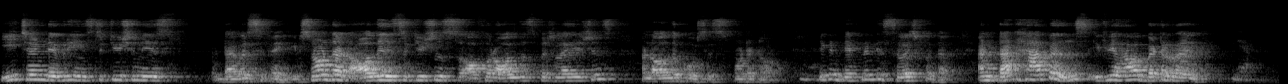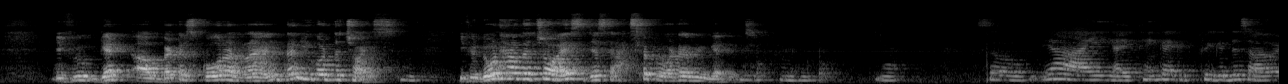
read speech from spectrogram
Each and every institution is diversifying. It's not that all the institutions offer all the specializations and all the courses, not at all. Mm-hmm. You can definitely search for that. And that happens if you have a better rank. Yeah. If you get a better score or rank, then you got the choice. Mm-hmm. If you don't have the choice, just accept whatever you get it. Mm-hmm. Yeah. So yeah, I, I think I could figure this out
